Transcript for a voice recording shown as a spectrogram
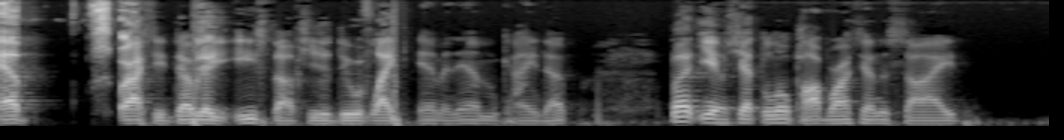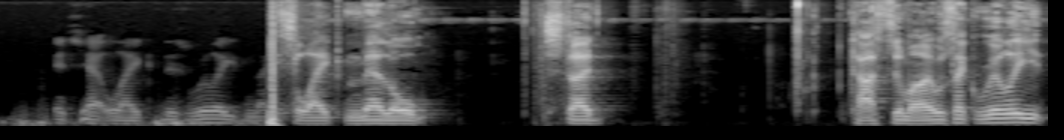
or actually WWE stuff she used to do with like Eminem kind of. But, you know, she had the little paparazzi on the side. And she had like this really nice, like metal stud costume on. It was like really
